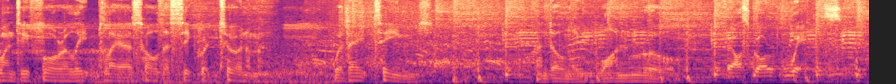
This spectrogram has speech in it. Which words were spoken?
24 elite players hold a secret tournament with eight teams and only one rule. First goal wins.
